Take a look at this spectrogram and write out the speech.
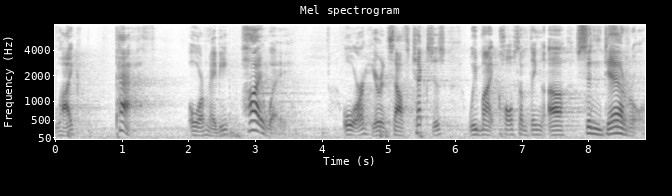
like path, or maybe highway. Or here in South Texas, we might call something a sendero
